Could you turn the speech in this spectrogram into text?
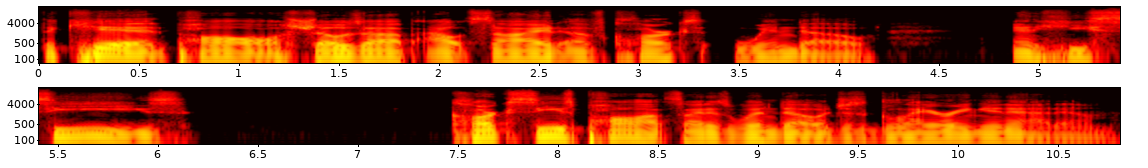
the kid, Paul, shows up outside of Clark's window and he sees Clark sees Paul outside his window just glaring in at him.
